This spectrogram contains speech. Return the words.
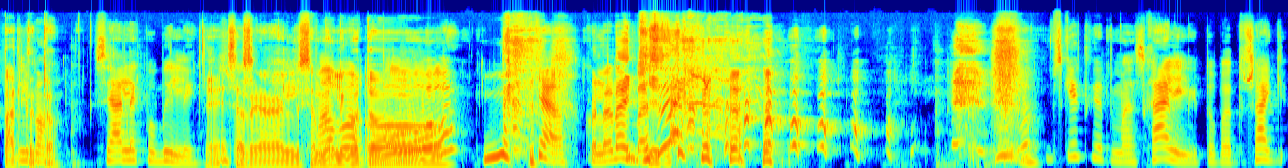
Πάρτε Λοιπόν, το. σε άλλη εκπομπή λέει. Ε, σας γαργαλίσαμε Μα, λίγο μπο- το... μπο- Ποια; Κολαράκι. Εγώ σκέφτηκα ότι μας χάλει το πατουσάκι.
